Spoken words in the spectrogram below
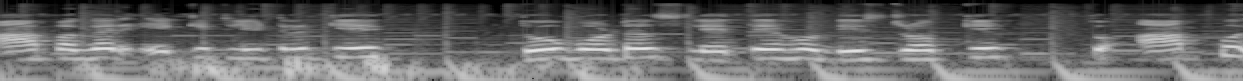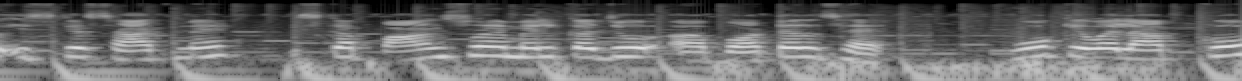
आप अगर एक एक लीटर के दो बॉटल्स लेते हो डिस ड्रॉप के तो आपको इसके साथ में इसका 500 सौ का जो बॉटल्स है, वो केवल आपको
